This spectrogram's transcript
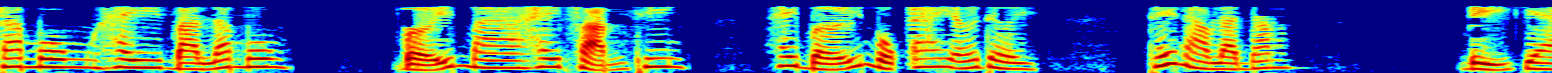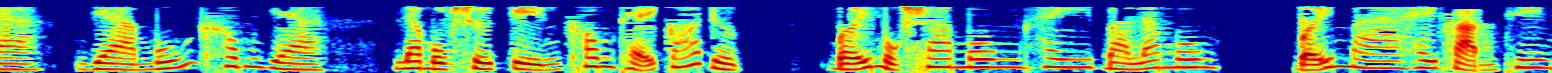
sa môn hay bà la môn, bởi ma hay phạm thiên, hay bởi một ai ở đời. Thế nào là năm? Bị già và muốn không già là một sự kiện không thể có được bởi một sa môn hay bà la môn, bởi ma hay phạm thiên,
